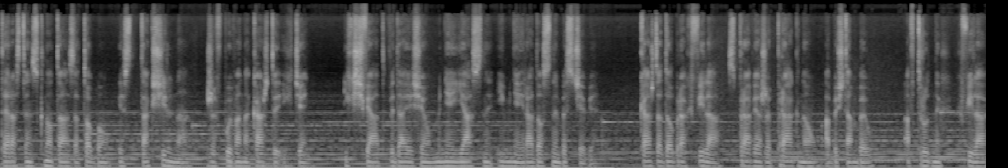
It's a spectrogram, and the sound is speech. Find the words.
Teraz tęsknota za Tobą jest tak silna, że wpływa na każdy ich dzień. Ich świat wydaje się mniej jasny i mniej radosny bez Ciebie. Każda dobra chwila sprawia, że pragną, abyś tam był, a w trudnych chwilach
